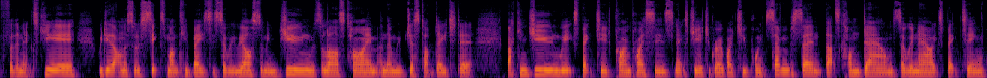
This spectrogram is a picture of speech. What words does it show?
for the next year. We do that on a sort of six monthly basis. So we, we asked them in June was the last time, and then we've just updated it. Back in June, we expected prime prices next year to grow by 2.7%. That's come down. So we're now expecting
